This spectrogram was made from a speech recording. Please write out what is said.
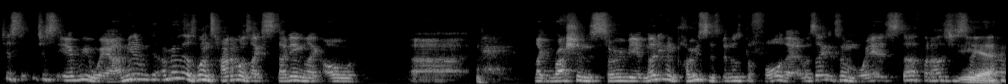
just just everywhere. I mean, I remember there was one time I was like studying like old. Uh, like Russian, Soviet, not even posters, but it was before that. It was like some weird stuff, but I was just like, Yeah.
